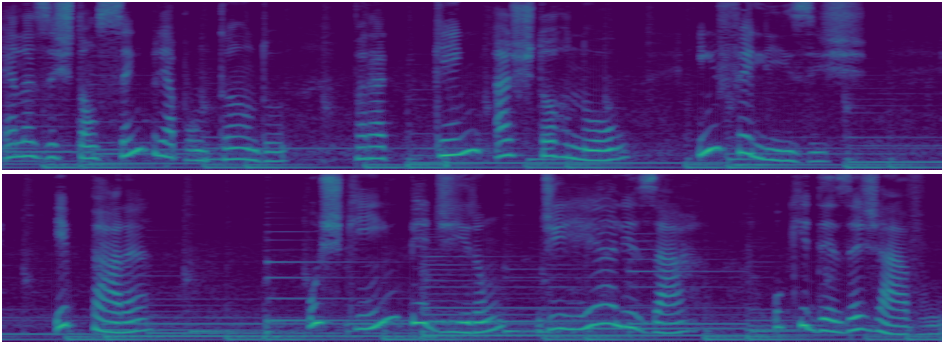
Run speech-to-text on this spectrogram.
Elas estão sempre apontando para quem as tornou infelizes e para os que impediram de realizar o que desejavam.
